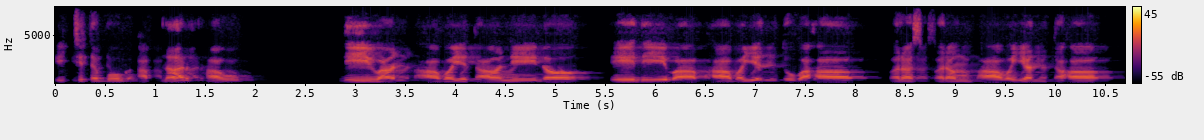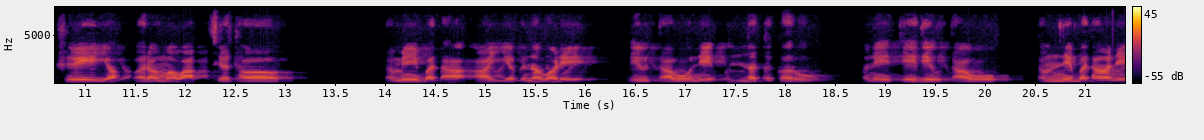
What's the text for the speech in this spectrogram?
ઈચ્છિત ભોગ આપનાર થાઓ દેવાન ભાવયતાનેન તે દેવા ભાવયંતુ વહ પરસ્પરમ ભાવયંતઃ શ્રેય પરમવાપ્સ્યથ તમે બધા આ યજ્ઞ વડે દેવતાઓને ઉન્નત કરો અને તે દેવતાઓ તમને બધાને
